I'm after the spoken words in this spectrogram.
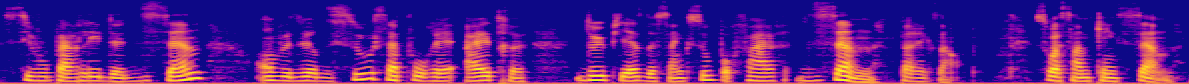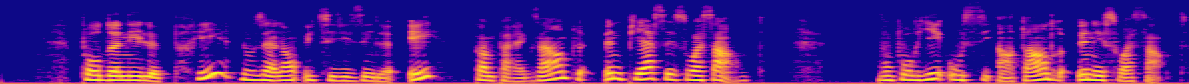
Si vous parlez de 10 cents, on veut dire 10 sous, ça pourrait être deux pièces de 5 sous pour faire 10 cents, par exemple. 75 cents. Pour donner le prix, nous allons utiliser le et, comme par exemple une pièce et 60. Vous pourriez aussi entendre une et 60.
